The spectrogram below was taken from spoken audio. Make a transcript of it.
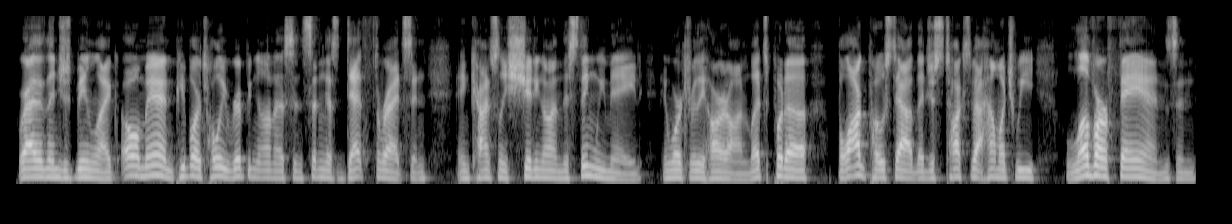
rather than just being like oh man people are totally ripping on us and sending us death threats and and constantly shitting on this thing we made and worked really hard on. Let's put a blog post out that just talks about how much we love our fans and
